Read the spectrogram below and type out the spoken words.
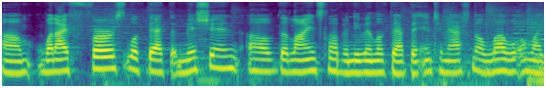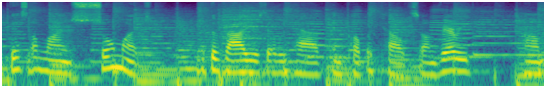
um, when I first looked at the mission of the Lions Club and even looked at the international level, I'm like, this aligns so much with the values that we have in public health. So I'm very um,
